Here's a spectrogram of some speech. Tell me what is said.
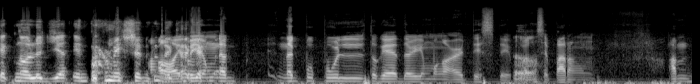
technology at information Oo, iba nagaganap. yung nag nagpo-pull together yung mga artist eh. Oo. Kasi parang ang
